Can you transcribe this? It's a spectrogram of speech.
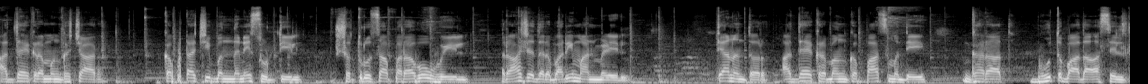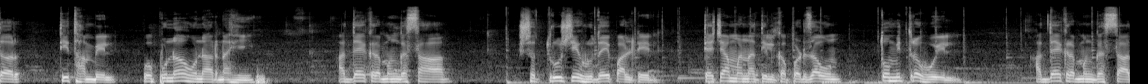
अध्याय क्रमांक चार कपटाची बंधने सुटतील शत्रूचा पराभव होईल राजदरबारी मान मिळेल. त्यानंतर अध्याय क्रमांक पाचमध्ये घरात भूतबाधा असेल तर ती थांबेल व पुन्हा होणार नाही. अध्याय क्रमांक सहा शत्रूचे हृदय पालटेल त्याच्या मनातील कपट जाऊन तो मित्र होईल. अध्याय क्रमांक सात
